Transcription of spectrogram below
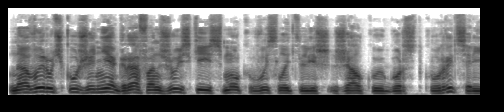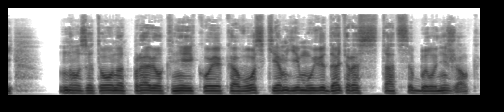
На выручку жене граф Анжуйский смог выслать лишь жалкую горстку рыцарей, но зато он отправил к ней кое-кого, с кем ему, видать, расстаться было не жалко.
